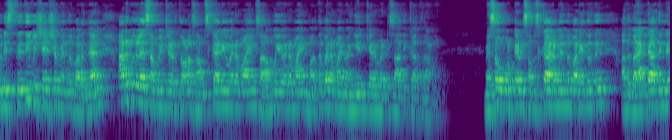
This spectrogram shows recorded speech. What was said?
ഒരു സ്ഥിതി വിശേഷം എന്ന് പറഞ്ഞാൽ അറബുകളെ സംബന്ധിച്ചിടത്തോളം സാംസ്കാരികപരമായും സാമൂഹികപരമായും മതപരമായും അംഗീകരിക്കാൻ വേണ്ടി സാധിക്കാത്തതാണ്. മെസോപോട്ടിയൻ സംസ്കാരം എന്ന് പറയുന്നത് അത് ബാഗ്ദാദിന്റെ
